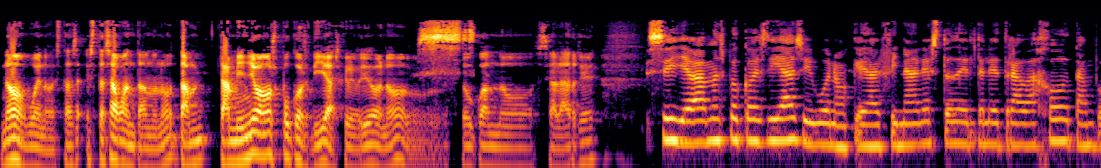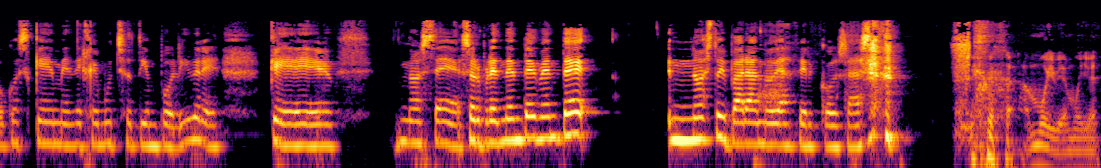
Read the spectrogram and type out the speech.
No, bueno, estás, estás aguantando, ¿no? también llevamos pocos días, creo yo, ¿no? Esto cuando se alargue. Sí, llevamos pocos días y bueno, que al final esto del teletrabajo tampoco es que me deje mucho tiempo libre, que no sé, sorprendentemente no estoy parando de hacer cosas. muy bien, muy bien.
